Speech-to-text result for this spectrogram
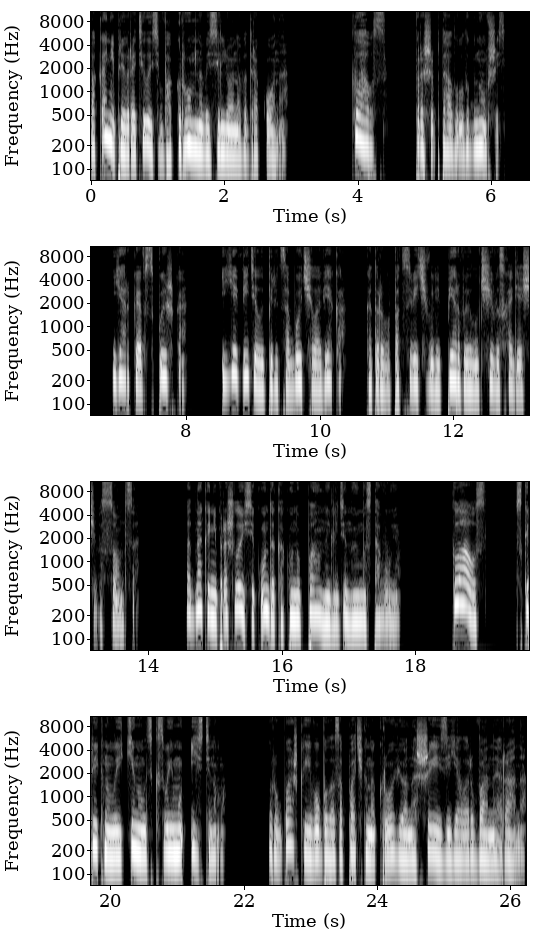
пока не превратилась в огромного зеленого дракона. «Клаус!» — прошептала, улыбнувшись. Яркая вспышка, и я видела перед собой человека, которого подсвечивали первые лучи восходящего солнца. Однако не прошло и секунды, как он упал на ледяную мостовую. «Клаус!» — вскрикнула и кинулась к своему истинному. Рубашка его была запачкана кровью, а на шее зияла рваная рана.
